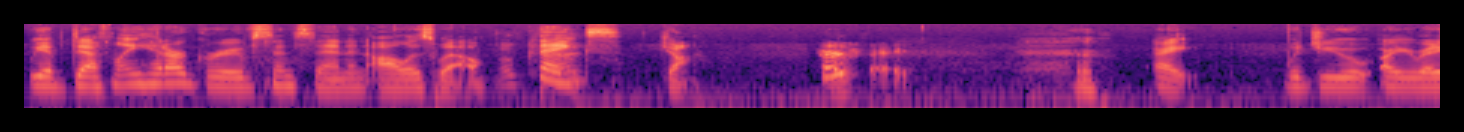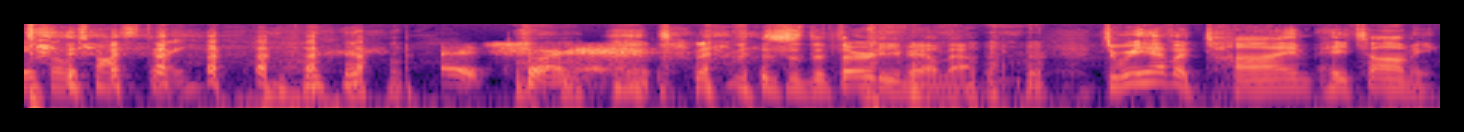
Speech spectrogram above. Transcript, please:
We have definitely hit our groove since then, and all is well. Okay. Thanks, John. Perfect. All right. Would you are you ready for response three? Uh, sure. this is the third email now. Do we have a time? Hey, Tommy,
